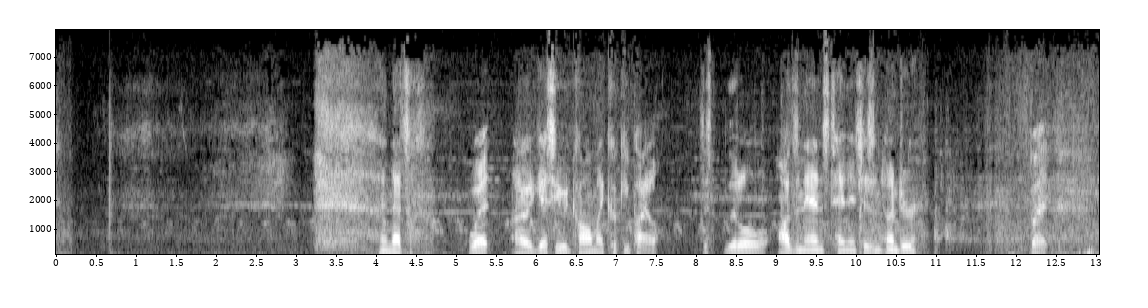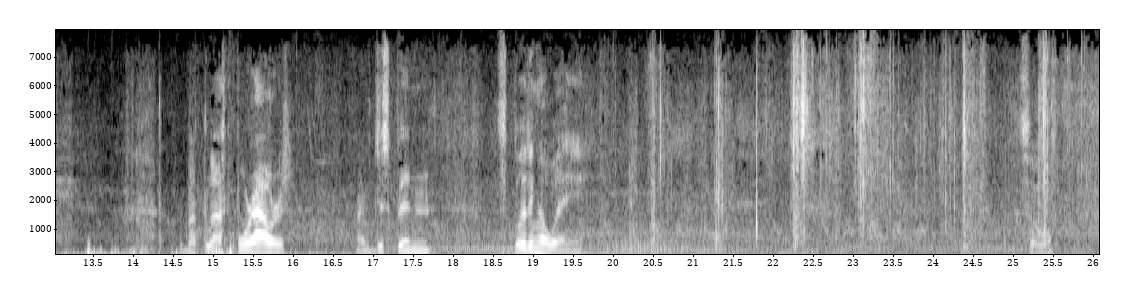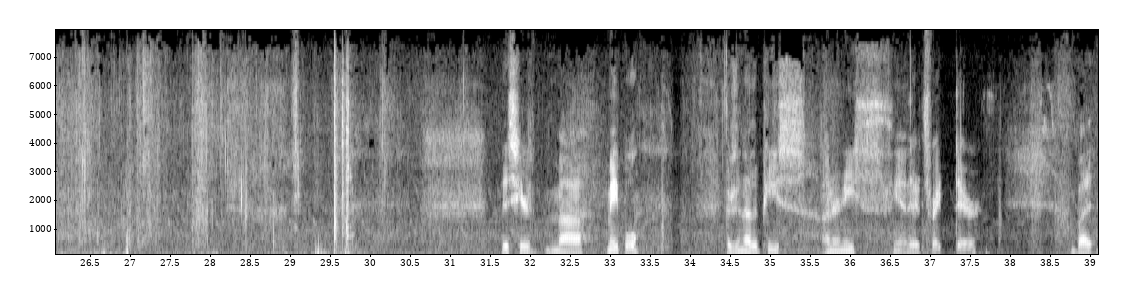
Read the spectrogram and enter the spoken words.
And that's what I guess you would call my cookie pile just little odds and ends 10 inches and under but for about the last four hours I've just been splitting away so this here's uh, maple. There's another piece underneath yeah it's right there. But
